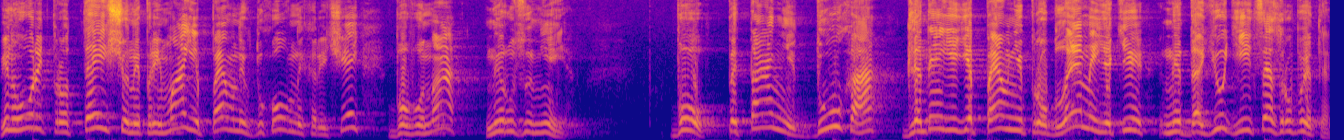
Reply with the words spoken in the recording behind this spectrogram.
Він говорить про те, що не приймає певних духовних речей, бо вона не розуміє. Бо в питанні духа для неї є певні проблеми, які не дають їй це зробити.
